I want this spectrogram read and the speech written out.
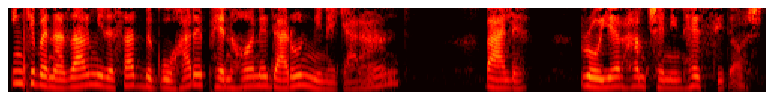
اینکه به نظر می رسد به گوهر پنهان درون می نگرند؟ بله، برویر هم چنین حسی داشت.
